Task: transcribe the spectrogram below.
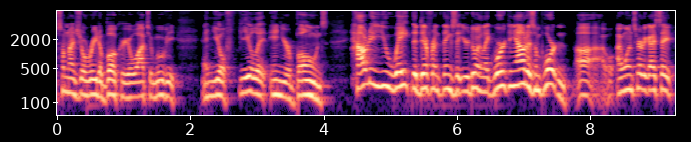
sometimes you'll read a book or you'll watch a movie and you'll feel it in your bones. How do you weight the different things that you're doing? Like working out is important. Uh, I once heard a guy say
